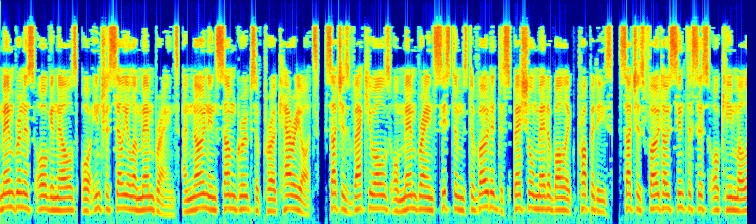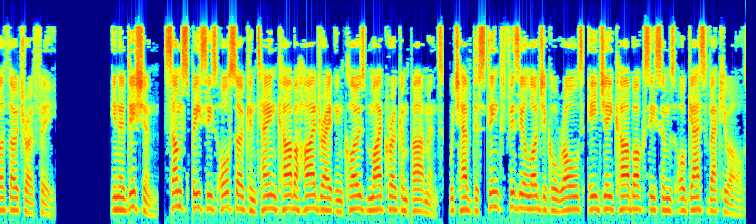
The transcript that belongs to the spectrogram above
Membranous organelles or intracellular membranes are known in some groups of prokaryotes, such as vacuoles or membrane systems devoted to special metabolic properties, such as photosynthesis or chemolithotrophy. In addition, some species also contain carbohydrate-enclosed microcompartments, which have distinct physiological roles e.g. carboxysomes or gas vacuoles.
